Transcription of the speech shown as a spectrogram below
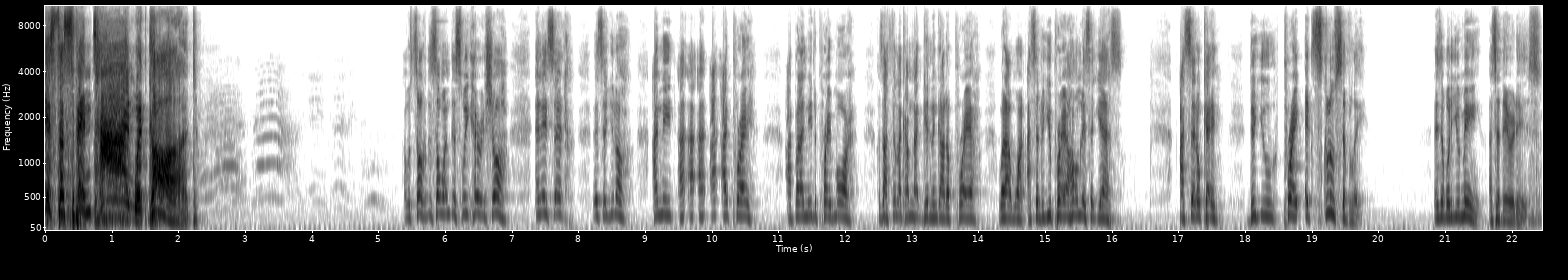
is to spend time with God. Was talking to someone this week, Harry Shaw, and they said, they said, you know, I need, I, I, I, pray, I, but I need to pray more because I feel like I'm not getting God of prayer what I want. I said, do you pray at home? They said, yes. I said, okay, do you pray exclusively? They said, what do you mean? I said, there it is.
